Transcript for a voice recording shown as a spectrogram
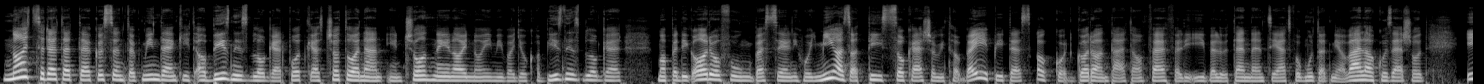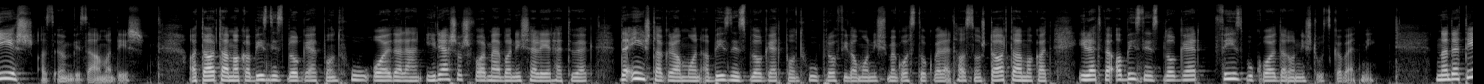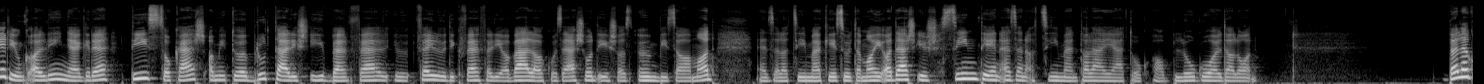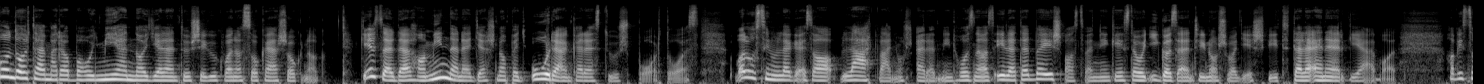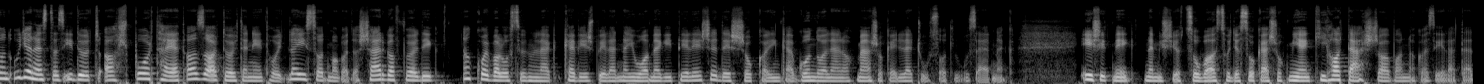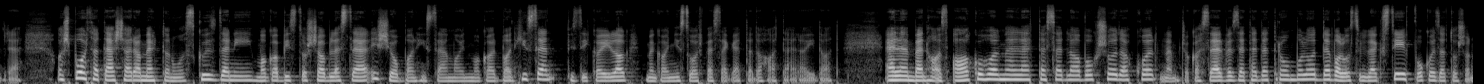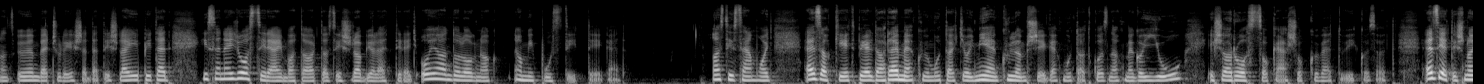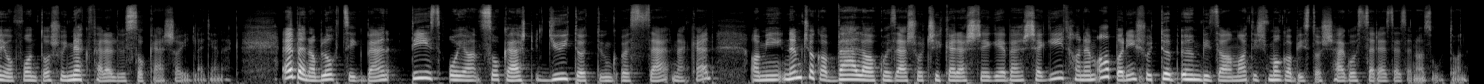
Nagy szeretettel köszöntök mindenkit a Business Blogger podcast csatornán. Én Csontné Nagy Noémi vagyok, a Business Blogger. Ma pedig arról fogunk beszélni, hogy mi az a 10 szokás, amit ha beépítesz, akkor garantáltan felfelé ívelő tendenciát fog mutatni a vállalkozásod, és az önbizalmad is. A tartalmak a businessblogger.hu oldalán írásos formában is elérhetőek, de Instagramon, a businessblogger.hu profilomon is megosztok veled hasznos tartalmakat, illetve a Business Blogger Facebook oldalon is tudsz követni. Na de térjünk a lényegre, 10 szokás, amitől brutális évben fel, fejlődik felfelé a vállalkozásod és az önbizalmad. Ezzel a címmel készült a mai adás, és szintén ezen a címen találjátok a blog oldalon. Belegondoltál már abba, hogy milyen nagy jelentőségük van a szokásoknak? Képzeld el, ha minden egyes nap egy órán keresztül sportolsz. Valószínűleg ez a látványos eredményt hozna az életedbe, és azt vennénk észre, hogy igazán csinos vagy és fit, tele energiával. Ha viszont ugyanezt az időt a sport helyett azzal töltenéd, hogy leiszod magad a sárga földig, akkor valószínűleg kevésbé lenne jó a megítélésed, és sokkal inkább gondolnának mások egy lecsúszott lúzernek. És itt még nem is jött szóba az, hogy a szokások milyen kihatással vannak az életedre. A sport hatására megtanulsz küzdeni, magabiztosabb leszel, és jobban hiszel majd magadban, hiszen fizikailag meg annyiszor feszegetted a határaidat. Ellenben, ha az alkohol mellett teszed le a voksod, akkor nem csak a szervezetedet rombolod, de valószínűleg szép fokozatosan az önbecsülésedet is leépíted, hiszen egy rossz irányba tartasz, és rabja lettél egy olyan dolognak, ami pusztít téged. Azt hiszem, hogy ez a két példa remekül mutatja, hogy milyen különbségek mutatkoznak meg a jó és a rossz szokások követői között. Ezért is nagyon fontos, hogy megfelelő szokásaid legyenek. Ebben a blogcikkben tíz olyan szokást gyűjtöttünk össze neked, ami nem csak a vállalkozásod sikerességében segít, hanem abban is, hogy több önbizalmat és magabiztosságot szerez ezen az úton.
